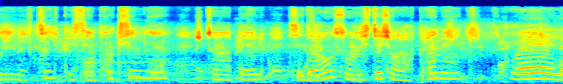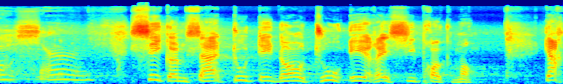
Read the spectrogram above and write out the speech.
Oui, mais Tilk, c'est un proximien. Je te rappelle, ces darons sont restés sur leur planète. Ouais, la chance. C'est comme ça, tout est dans tout et réciproquement. Car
